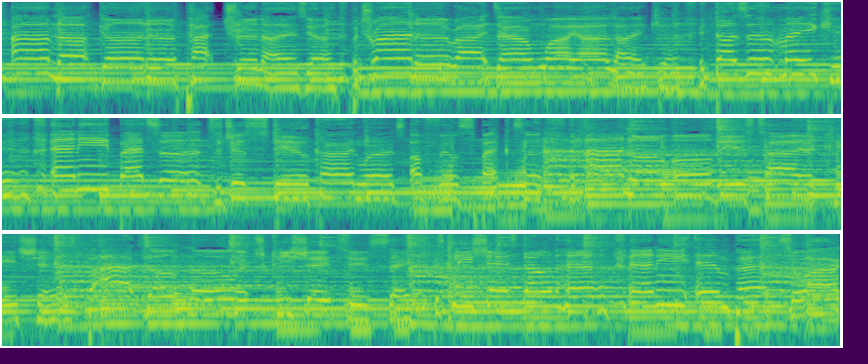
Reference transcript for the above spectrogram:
I'm not gonna patronize you, but trying to write down why I like you. It doesn't make it any better to just steal kind words off Phil Spector. And I know all these tired cliches, but I don't know which cliche to say. Cause cliches don't have impact So I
